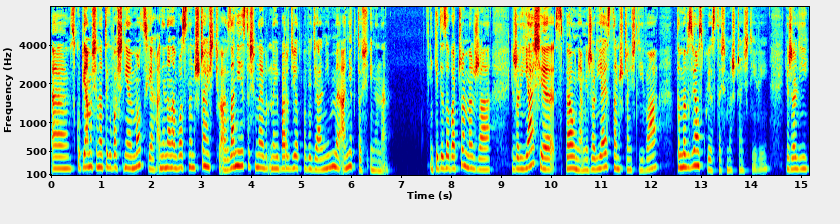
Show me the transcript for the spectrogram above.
e, skupiamy się na tych właśnie emocjach, a nie na własnym szczęściu, a za nie jesteśmy najbardziej odpowiedzialni my, a nie ktoś inny. I kiedy zobaczymy, że jeżeli ja się spełniam, jeżeli ja jestem szczęśliwa, to my w związku jesteśmy szczęśliwi. Jeżeli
